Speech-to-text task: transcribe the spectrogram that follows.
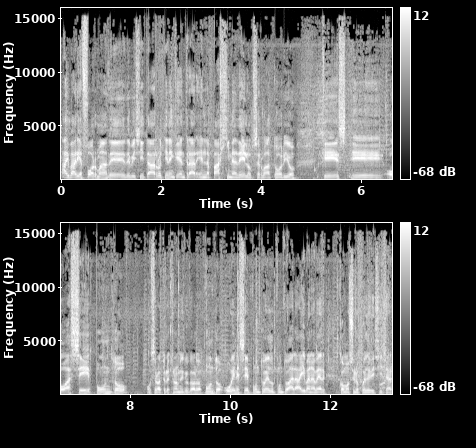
Hay varias formas de, visitarlo, tienen que entrar en la página del observatorio que es eh. Observatorio Astronómico de ahí van a ver cómo se lo puede visitar.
